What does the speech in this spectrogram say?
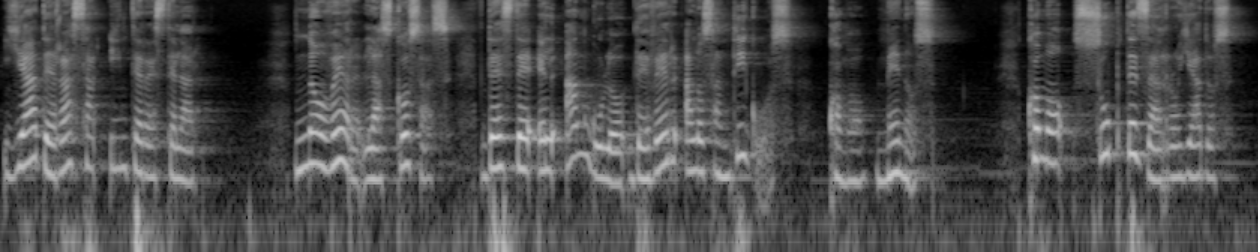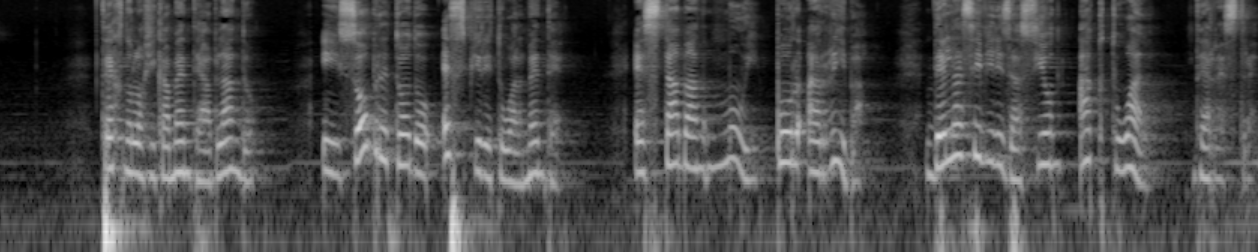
ya de raza interestelar. No ver las cosas desde el ángulo de ver a los antiguos como menos, como subdesarrollados, tecnológicamente hablando, y sobre todo espiritualmente, estaban muy por arriba de la civilización actual terrestre.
